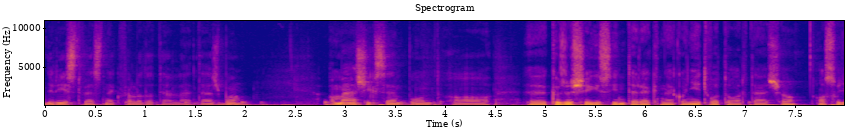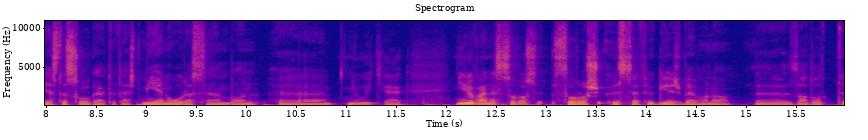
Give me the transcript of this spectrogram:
részt vesznek feladatellátásban. A másik szempont a közösségi szintereknek a nyitva tartása, az, hogy ezt a szolgáltatást milyen óraszámban nyújtják. Nyilván ez szoros, szoros összefüggésben van az adott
